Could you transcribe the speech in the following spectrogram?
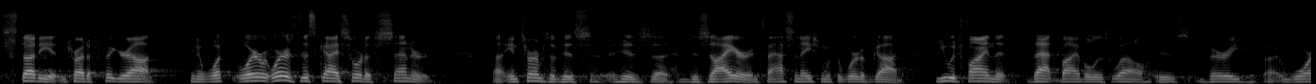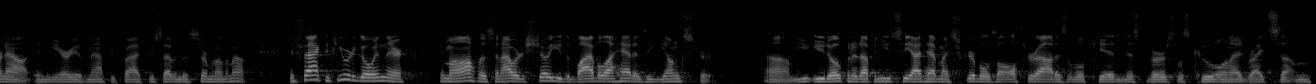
study it and try to figure out, you know, what, where, where is this guy sort of centered uh, in terms of his, his uh, desire and fascination with the Word of God, you would find that that Bible as well is very uh, worn out in the area of Matthew 5 through 7, the Sermon on the Mount. In fact, if you were to go in there in my office and I were to show you the Bible I had as a youngster, um, you, would open it up and you'd see I'd have my scribbles all throughout as a little kid, and this verse was cool, and I'd write something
